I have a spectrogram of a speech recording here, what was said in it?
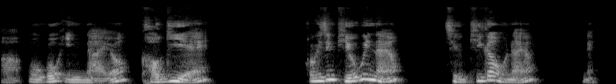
어, 오고 있나요? 거기에 거기 지금 비 오고 있나요? 지금 비가 오나요? 네.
